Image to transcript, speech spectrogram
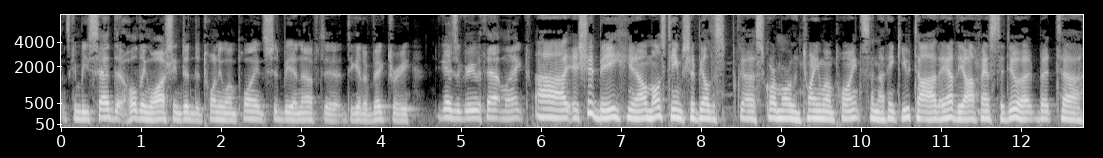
it can be said that holding Washington to 21 points should be enough to, to get a victory. You guys agree with that, Mike? Uh, it should be. You know, most teams should be able to uh, score more than 21 points, and I think Utah they have the offense to do it, but uh,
